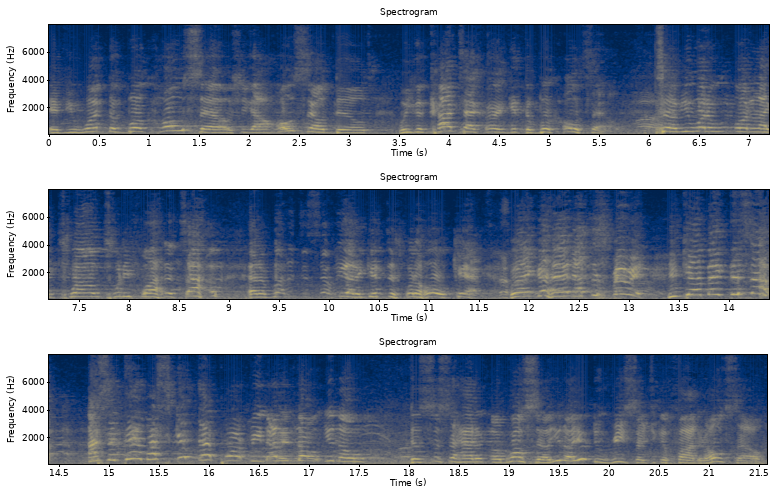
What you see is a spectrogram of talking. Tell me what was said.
if you want the book wholesale, she got wholesale deals where you can contact her and get the book wholesale. So if you want to order like 12, 24 at a time, and the brother just said, we got to get this for the whole camp. Right? Go ahead. That's the spirit. You can't make this up. I said, damn, I skipped that part reading. I didn't know, you know, the sister had a, a wholesale. You know, you do research, you can find it wholesale,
